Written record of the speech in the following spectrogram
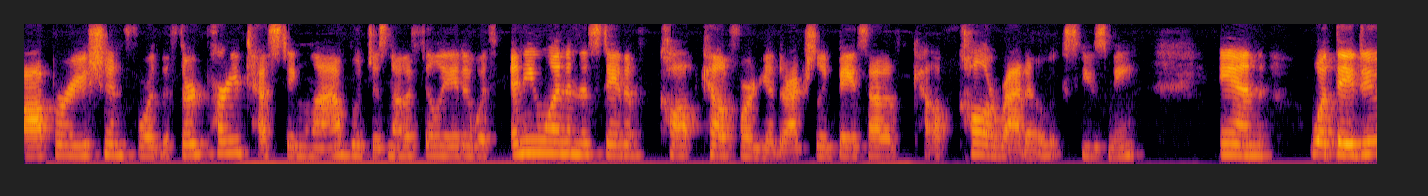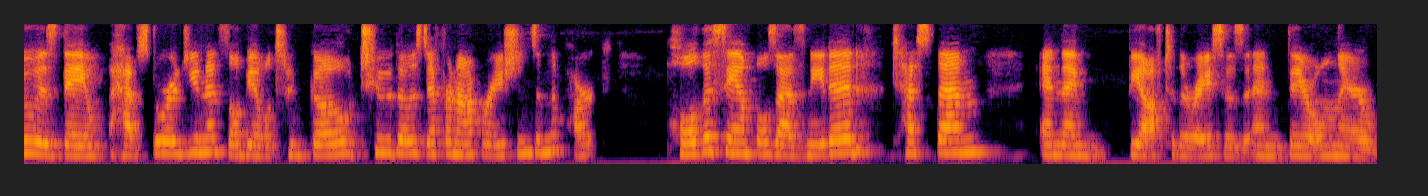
operation for the third party testing lab, which is not affiliated with anyone in the state of California. They're actually based out of Colorado, excuse me. And what they do is they have storage units. They'll be able to go to those different operations in the park, pull the samples as needed, test them, and then be off to the races. And they're only are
